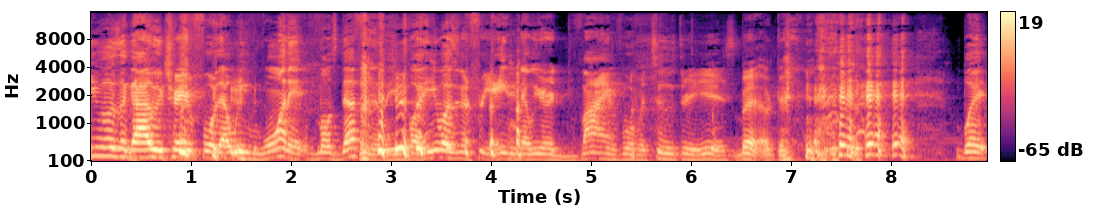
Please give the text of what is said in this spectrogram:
he was a guy we traded for that we wanted, most definitely. But he wasn't a free agent that we were vying for for two, three years. But okay. but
